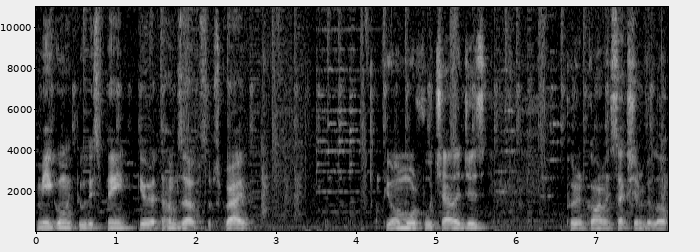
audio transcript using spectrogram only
me going through this pain, give it a thumbs up, subscribe. If you want more food challenges, put in comment section below.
